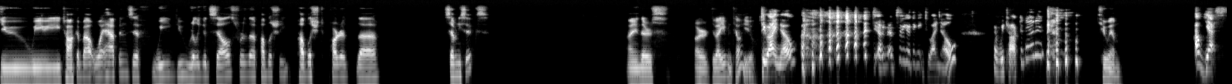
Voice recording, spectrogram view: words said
do we talk about what happens if we do really good sales for the publishing published part of the 76? I mean, there's, or did I even tell you? Do I know? I'm I'm sitting here thinking, do I know? Have we talked about it? 2M. oh yes,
